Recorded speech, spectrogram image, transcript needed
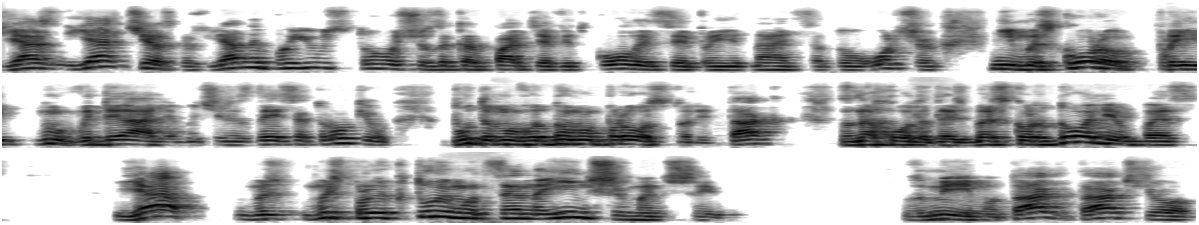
я, я чесно скажу, я не боюсь того, що Закарпаття відколиться і приєднається до Угорщини. Ні, ми скоро при ну в ідеалі ми через 10 років будемо в одному просторі, так знаходитись без кордонів, без я ми ж ми ж проєктуємо це на інші меншини. Розуміємо, так, так, що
